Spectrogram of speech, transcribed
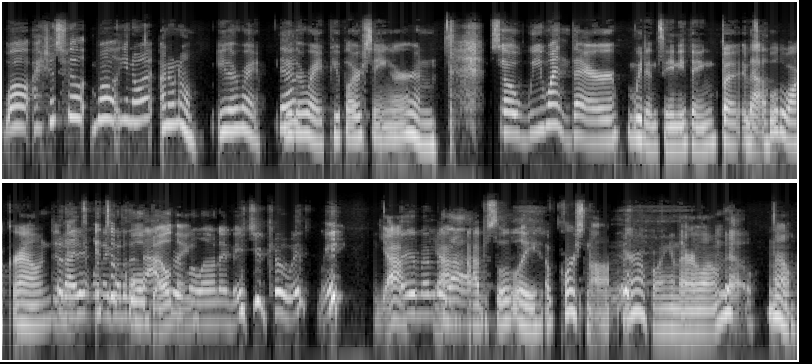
Well, I just feel well, you know what? I don't know. Either way. Yeah. Either way, people are seeing her and so we went there. We didn't see anything, but it was No. cool to walk around. but and i it's, didn't want to go a to cool the bathroom building. alone i made you go with me Yeah. I remember yeah, that. Absolutely. Of course not. You're not going in there alone. No. No.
